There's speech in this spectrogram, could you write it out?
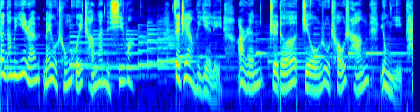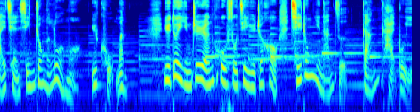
但他们依然没有重回长安的希望。在这样的夜里，二人只得酒入愁肠，用以排遣心中的落寞与苦闷。与对饮之人互诉际遇之后，其中一男子感慨不已。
